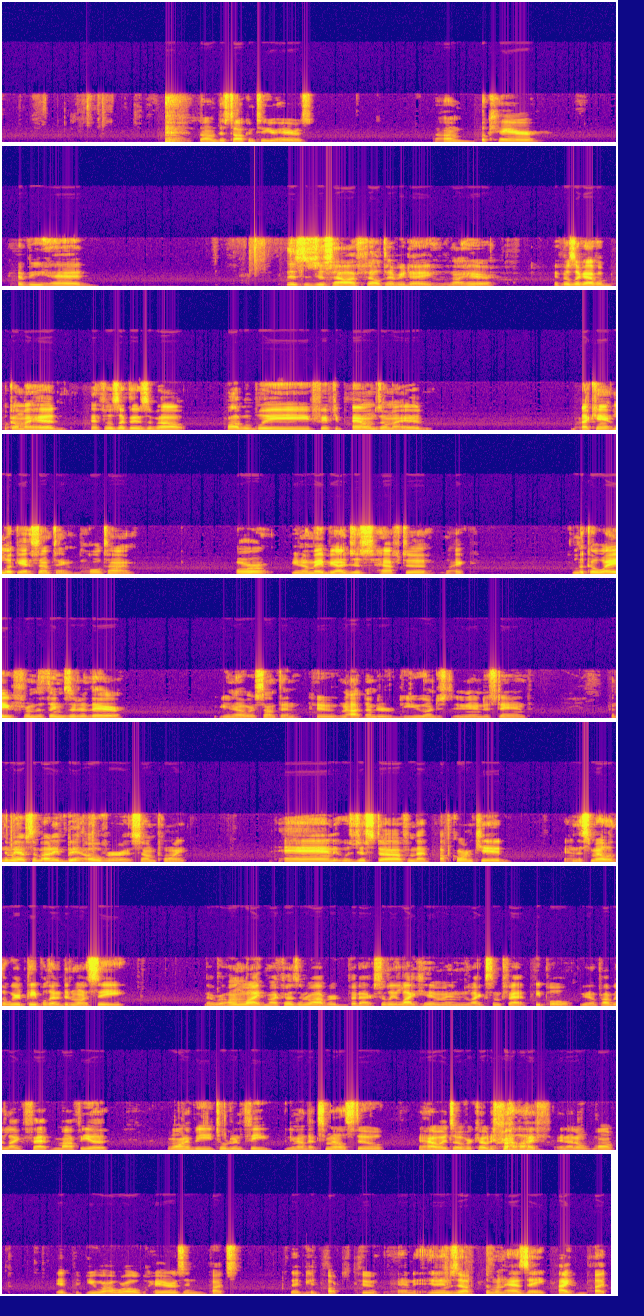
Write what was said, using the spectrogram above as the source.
So I'm just talking to your hairs. Um, book hair, heavy head. This is just how I felt every day with my hair. It feels like I have a book on my head. And it feels like there's about probably 50 pounds on my head but I can't look at something the whole time. Or, you know, maybe I just have to, like, look away from the things that are there, you know, or something to not under you understand. And then we have somebody bent over at some point, and it was just uh, from that popcorn kid and the smell of the weird people that I didn't want to see that were unlike my cousin Robert, but actually like him and like some fat people, you know, probably like fat mafia wannabe children feet, you know, that smell still how it's overcoated my life and I don't want it you are world hairs and butts that get talked to and it ends up someone has a kite butt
